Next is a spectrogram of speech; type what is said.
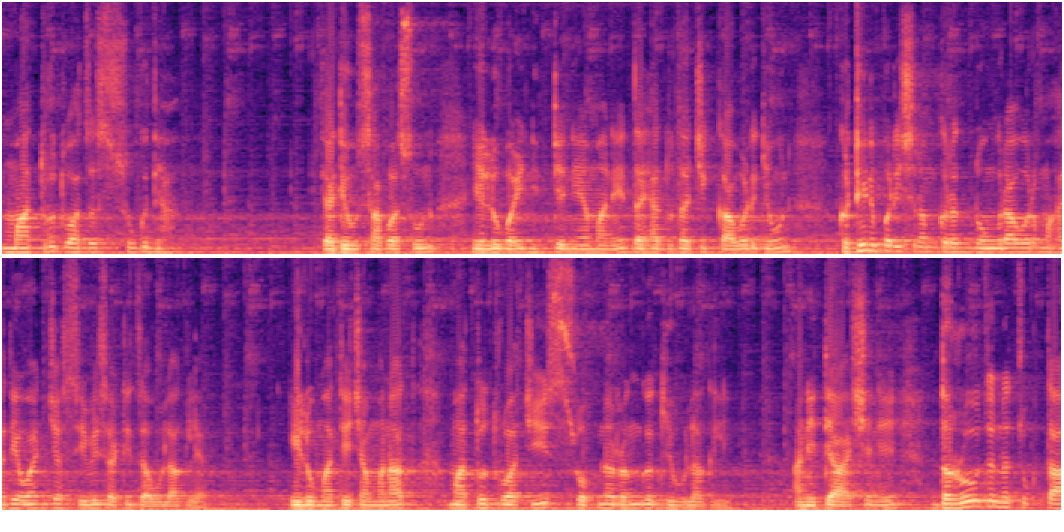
मातृत्वाचं सुख द्या. त्या दिवसापासून येलूबाई नित्यनियमाने दह्या दुधाची कावड घेऊन कठीण परिश्रम करत डोंगरावर महादेवांच्या सेवेसाठी जाऊ लागल्या. येलू मातेच्या मनात मातृत्वाची स्वप्न रंग घेऊ लागली आणि त्या आशेने दररोज न चुकता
